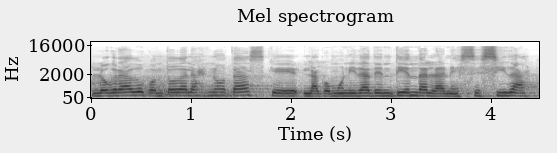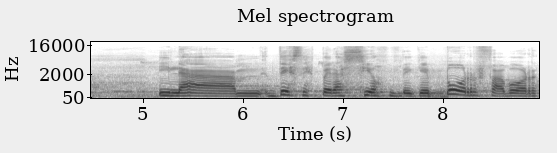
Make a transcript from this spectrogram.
logrado con todas las notas que la comunidad entienda la necesidad y la mm, desesperación de que por favor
